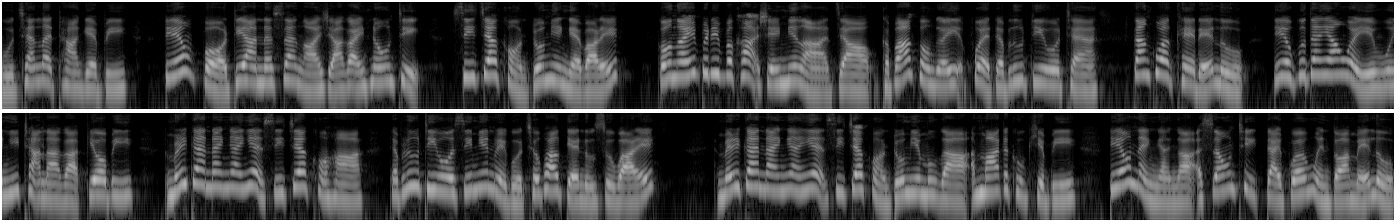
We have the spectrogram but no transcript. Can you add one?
ကိုချန်လက်ထားခဲ့ပြီးတရုတ်ပေါ်125ရာခိုင်နှုန်းထိစီးချက်ခွန်တိုးမြင့်ခဲ့ပါတယ်ကုန်သွယ်ရေးပြိပခအရှိန်မြင့်လာကြောင်းကမ္ဘာကုန်သွယ်ရေးအဖွဲ့ WTO ထံကန့်ကွက်ခဲ့တယ်လို့တရုတ်ကုသရေးဝယ်ရေးဝန်ကြီးဌာနကပြောပြီးအမေရိကန်နိုင်ငံရဲ့စီးချက်ခွန်ဟာ WTO စည်းမျဉ်းတွေကိုချုပ်ဖောက်တယ်လို့ဆိုပါတယ် အမေရိကန်နိုင်ငံရဲ့စီချက်ခွန်တိုးမြင့်မှုကအမှားတစ်ခုဖြစ်ပြီးတရုတ်နိုင်ငံကအဆုံးထိတိုက်ပွဲဝင်သွားမယ်လို့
